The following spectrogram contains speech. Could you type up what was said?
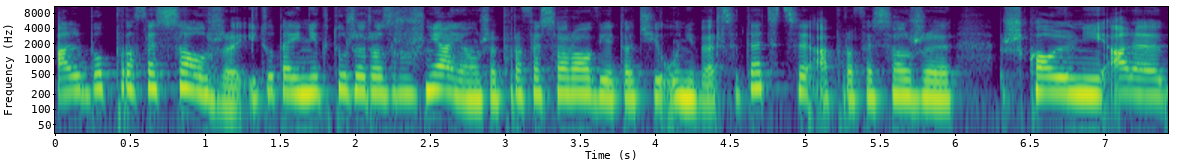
albo profesorzy. I tutaj niektórzy rozróżniają, że profesorowie to ci uniwersyteccy, a profesorzy szkolni, ale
